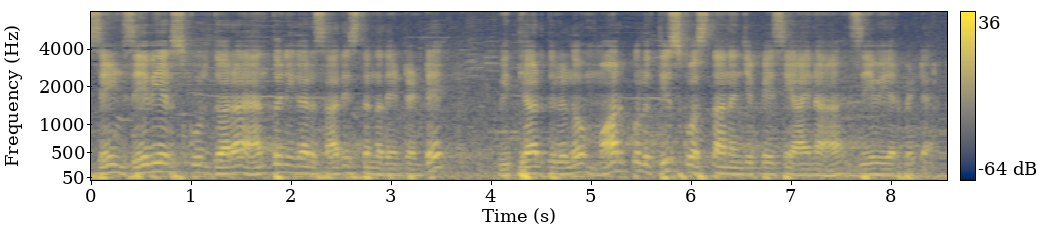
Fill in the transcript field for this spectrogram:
సెయింట్ జేవియర్ స్కూల్ ద్వారా యాంథోనీ గారు సాధిస్తున్నది ఏంటంటే విద్యార్థులలో మార్పులు తీసుకువస్తానని చెప్పేసి ఆయన జేవియర్ పెట్టారు.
